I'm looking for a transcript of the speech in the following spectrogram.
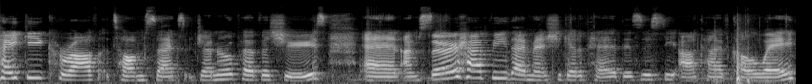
Nike Craft Tom Sachs general purpose shoes. And I'm so happy that I managed to get a pair. This is the archive colorway.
